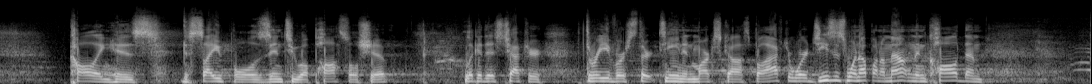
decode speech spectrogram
calling his disciples into apostleship. Look at this, chapter 3, verse 13 in Mark's Gospel. Afterward, Jesus went up on a mountain and called them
